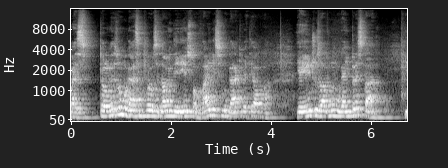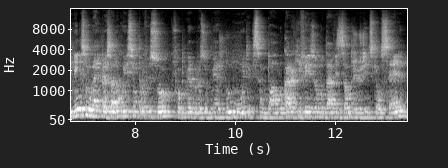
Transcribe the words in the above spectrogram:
mas pelo menos um lugar assim para você dar o endereço, ó, vai nesse lugar que vai ter aula lá. E aí a gente usava um lugar emprestado. E nesse lugar emprestado eu conheci um professor, que foi o primeiro professor que me ajudou muito aqui em São Paulo, o cara que fez eu mudar a visão do jiu-jitsu, que é o Célio.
